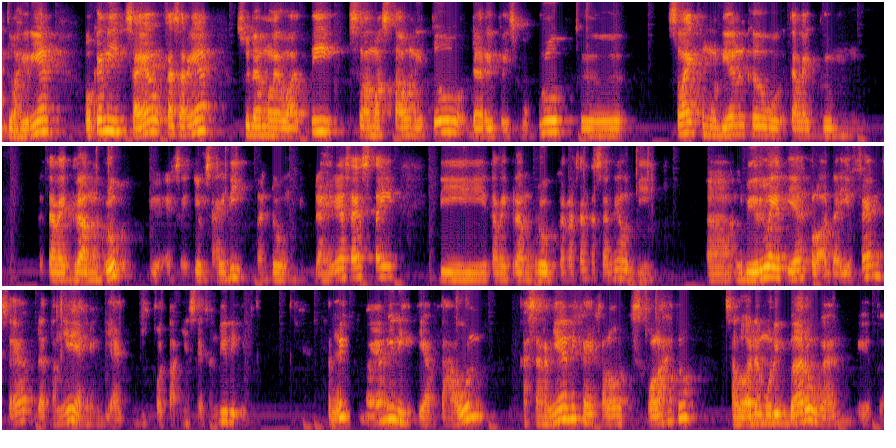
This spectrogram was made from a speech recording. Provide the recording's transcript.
gitu akhirnya oke nih saya kasarnya sudah melewati selama setahun itu dari Facebook group ke Slack kemudian ke Telegram Telegram group UXID Bandung. Dan akhirnya saya stay di Telegram group karena kan kesannya lebih uh, lebih relate ya kalau ada event saya datangnya ya yang di, di kotanya saya sendiri gitu. Tapi bayangin nih tiap tahun kasarnya nih kayak kalau sekolah itu selalu ada murid baru kan gitu.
